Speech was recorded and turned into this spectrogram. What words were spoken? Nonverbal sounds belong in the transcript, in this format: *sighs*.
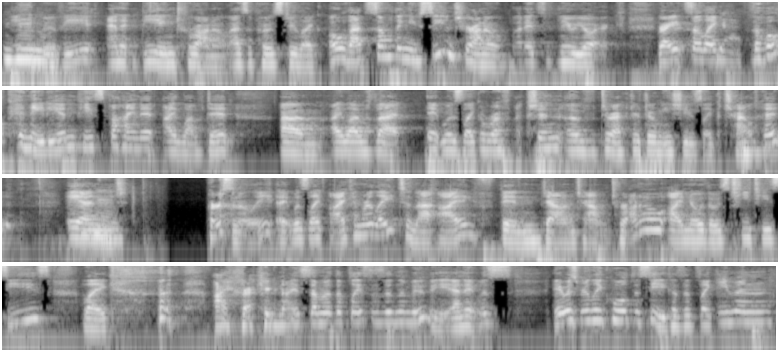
in the movie and it being Toronto as opposed to like, oh, that's something you see in Toronto, but it's New York. Right? So like Yes. the whole Canadian piece behind it, I loved it. Um, I loved that it was like a reflection of director Mishi's like childhood. And personally, it was like I can relate to that. I've been downtown Toronto. I know those TTCs. Like *laughs* I recognize some of the places in the movie, and it was it was really cool to see because it's like even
